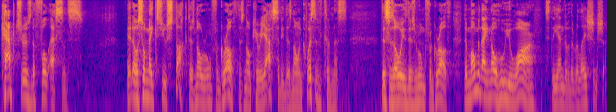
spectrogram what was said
captures the full essence. It also makes you stuck. There's no room for growth. There's no curiosity. There's no inquisitiveness. This is always, there's room for growth. The moment I know who you are, it's the end of the relationship.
